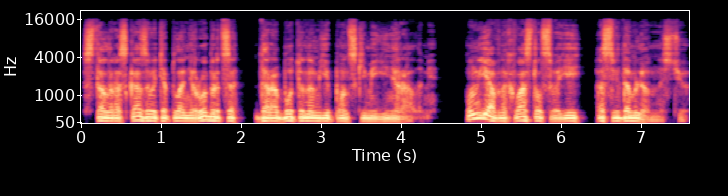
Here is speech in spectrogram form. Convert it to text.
стал рассказывать о плане Робертса, доработанном японскими генералами. Он явно хвастал своей осведомленностью.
